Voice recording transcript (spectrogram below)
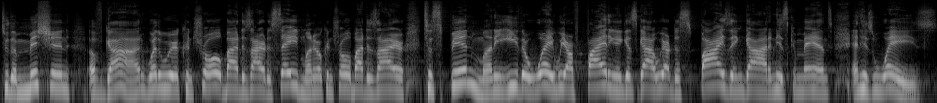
to the mission of God, whether we're controlled by a desire to save money or controlled by a desire to spend money, either way, we are fighting against God. We are despising God and His commands and His ways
